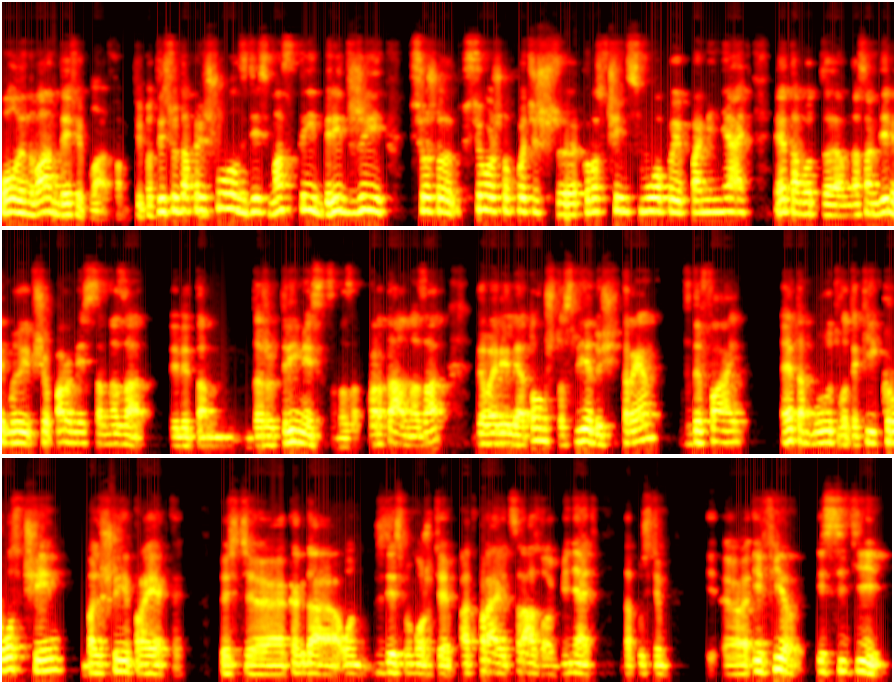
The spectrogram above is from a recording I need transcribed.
All-in-one DeFi платформ. Типа ты сюда пришел, здесь мосты, бриджи, все, что, все, что хочешь, э, кросс-чейн свопы поменять. Это вот э, на самом деле мы еще пару месяцев назад или там даже три месяца назад, квартал назад говорили о том, что следующий тренд в DeFi это будут вот такие кросс-чейн большие проекты. То есть, э, когда он, здесь вы можете отправить сразу, обменять, допустим, э, эфир из сети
